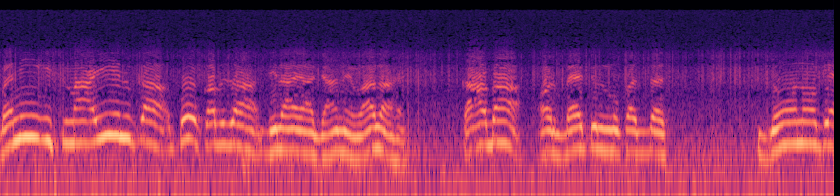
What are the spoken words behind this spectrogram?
بنی اسماعیل کا کو قبضہ دلایا جانے والا ہے۔ کعبہ اور بیت المقدس، دونوں کے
